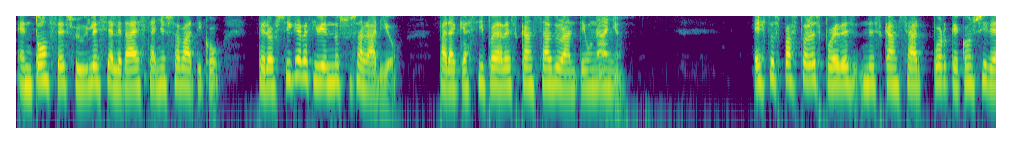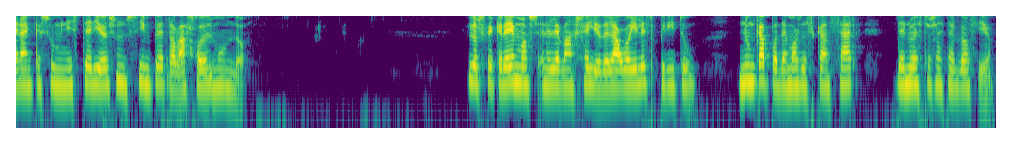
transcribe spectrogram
Entonces su iglesia le da este año sabático, pero sigue recibiendo su salario, para que así pueda descansar durante un año. Estos pastores pueden descansar porque consideran que su ministerio es un simple trabajo del mundo. Los que creemos en el Evangelio del agua y el Espíritu nunca podemos descansar de nuestro sacerdocio.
